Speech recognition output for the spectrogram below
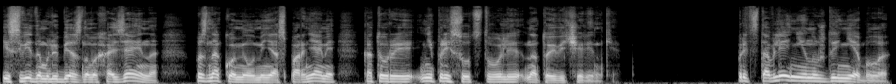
и с видом любезного хозяина познакомил меня с парнями, которые не присутствовали на той вечеринке. Представлений нужды не было,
